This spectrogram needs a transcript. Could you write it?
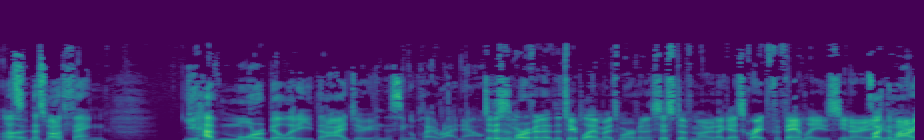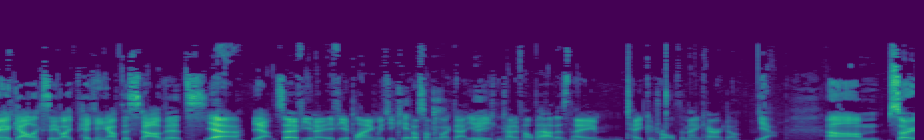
That's, Oh. that's not a thing. You have more ability than I do in the single player right now. So this is more of an the two player mode's more of an assistive mode, I guess. Great for families, you know. It's like the Mario Galaxy, like picking up the star bits. Yeah, Yeah. So if you know if you're playing with your kid or something like that, you Hmm. know you can kind of help out as they take control of the main character. Yeah. Um, so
